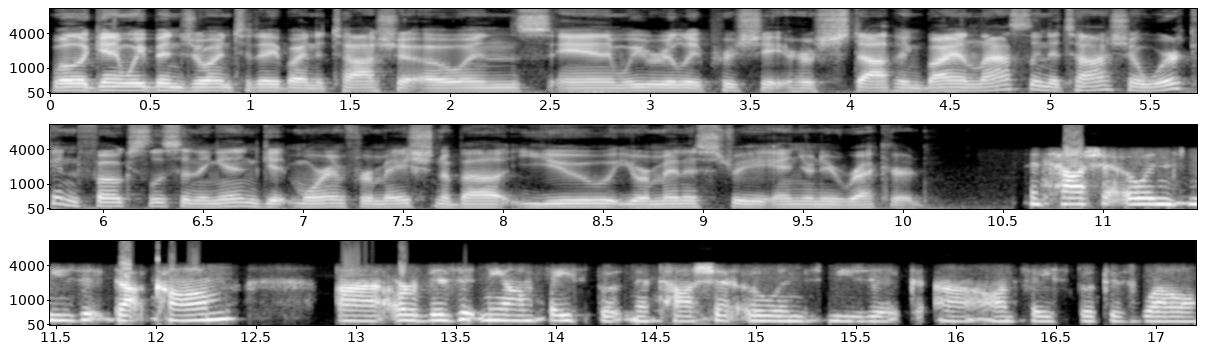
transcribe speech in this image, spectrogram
Well, again, we've been joined today by Natasha Owens, and we really appreciate her stopping by. And lastly, Natasha, where can folks listening in get more information about you, your ministry, and your new record? NatashaOwensMusic.com uh, or visit me on Facebook, Natasha Owens Music uh, on Facebook as well.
